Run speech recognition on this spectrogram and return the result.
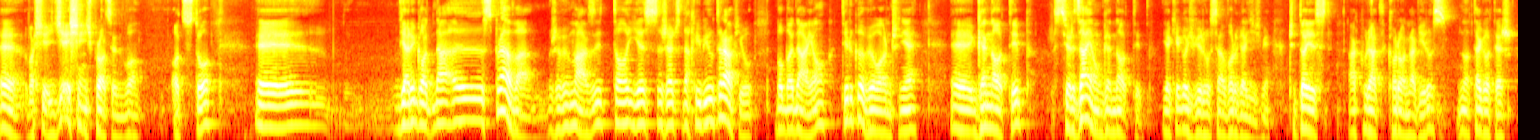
e, właściwie 10%, bo od 100 e, wiarygodna e, sprawa, że wymazy to jest rzecz na chybił trafił, bo badają tylko wyłącznie e, genotyp, stwierdzają genotyp jakiegoś wirusa w organizmie. Czy to jest akurat koronawirus? No tego też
